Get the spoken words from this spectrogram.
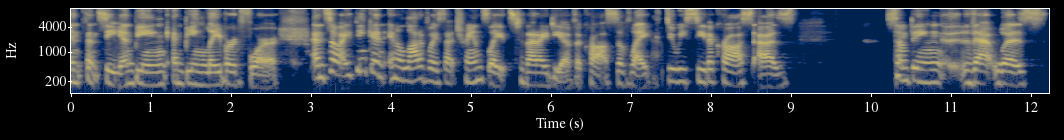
infancy and being and being labored for. And so i think in in a lot of ways that translates to that idea of the cross of like do we see the cross as something that was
